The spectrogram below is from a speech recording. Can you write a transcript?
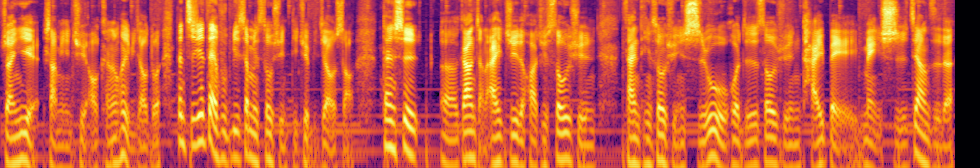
专业上面去哦，可能会比较多。但直接在 FB 上面搜寻的确比较少。但是呃，刚刚讲的 IG 的话，去搜寻餐厅、搜寻食物或者是搜寻台北美食这样子的，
